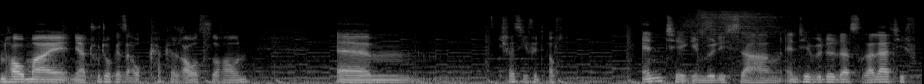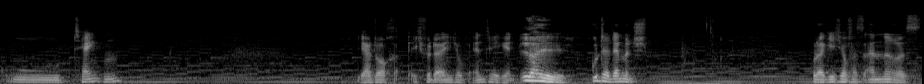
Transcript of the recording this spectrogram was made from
Und hau mein. Ja, Tutok ist auch kacke rauszuhauen. Ähm, ich weiß nicht, ich würde auf Ente gehen, würde ich sagen. Ente würde das relativ gut tanken. Ja, doch, ich würde eigentlich auf Ente gehen. LOL! Guter Damage. Oder gehe ich auf was anderes?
